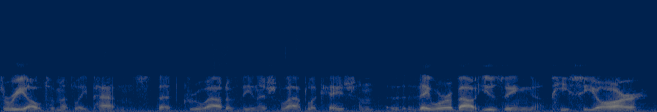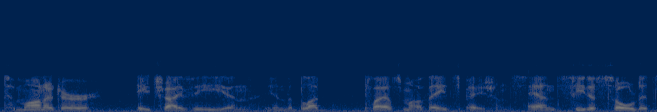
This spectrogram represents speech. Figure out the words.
three ultimately patents that grew out of the initial application. They were about using PCR to monitor HIV in, in the blood plasma of AIDS patients. And Cetus sold its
